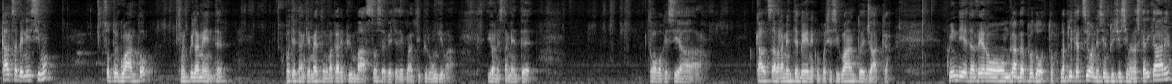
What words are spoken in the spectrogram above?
Calza benissimo sotto il guanto tranquillamente. Potete anche metterlo magari più in basso se avete dei guanti più lunghi ma io onestamente trovo che sia calza veramente bene con qualsiasi guanto e giacca quindi è davvero un gran bel prodotto. L'applicazione è semplicissima da scaricare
